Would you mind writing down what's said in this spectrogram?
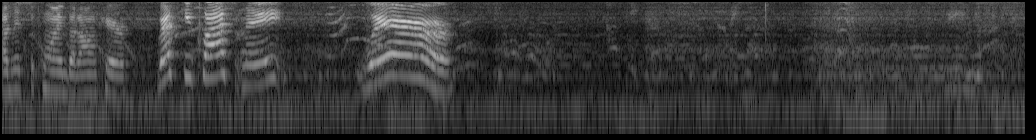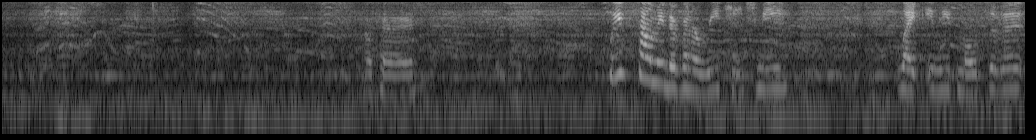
I missed a coin, but I don't care. Rescue classmate. Where? Okay. Please tell me they're gonna reteach me, like, at least most of it.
